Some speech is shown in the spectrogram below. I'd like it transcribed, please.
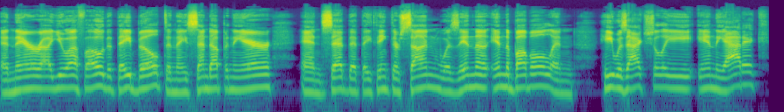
and their uh, UFO that they built and they send up in the air and said that they think their son was in the in the bubble and he was actually in the attic.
